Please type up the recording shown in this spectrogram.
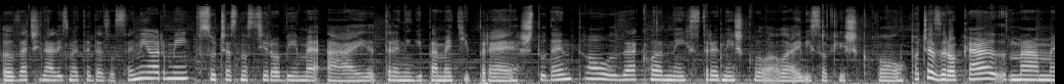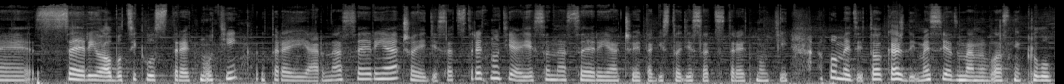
Začínali sme teda so seniormi, v súčasnosti robíme aj tréningy pamäti pre študentov základných, stredných škôl, ale aj vysokých škôl. Počas roka máme sériu alebo cyklus stretnutí, ktorá je jarná séria, čo je 10 stretnutí a jesenná séria, čo je takisto 10 stretnutí stretnutí. A pomedzi to každý mesiac máme vlastne klub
